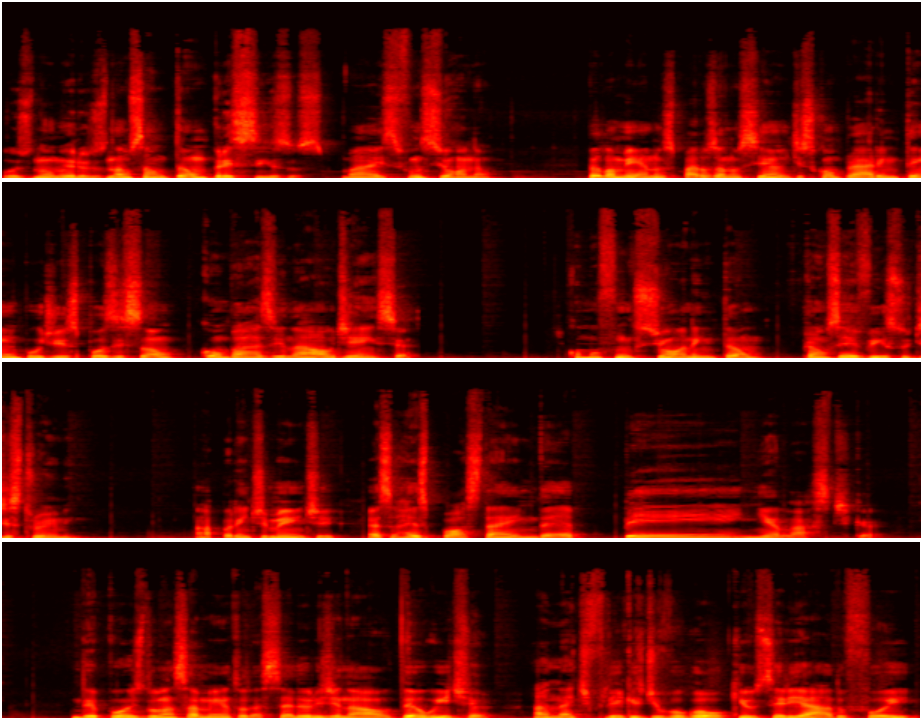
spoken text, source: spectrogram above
Os números não são tão precisos, mas funcionam. Pelo menos para os anunciantes comprarem tempo de exposição com base na audiência. Como funciona então para um serviço de streaming? Aparentemente, essa resposta ainda é bem elástica. Depois do lançamento da série original The Witcher, a Netflix divulgou que o seriado foi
